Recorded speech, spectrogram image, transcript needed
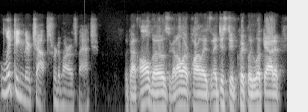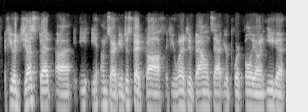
licking their chops for tomorrow's match. We got all those. We got all our parlays, and I just did quickly look at it. If you had just bet, uh, I'm sorry, if you just bet Gauff, if you wanted to balance out your portfolio on Iga,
